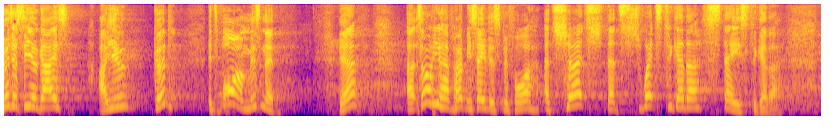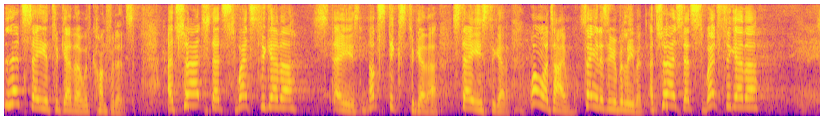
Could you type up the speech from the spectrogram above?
Good to see you guys. Are you good? It's warm, isn't it? Yeah? Uh, some of you have heard me say this before. A church that sweats together stays together. Let's say it together with confidence. A church that sweats together stays, not sticks together, stays together. One more time. Say it as if you believe it. A church that sweats together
